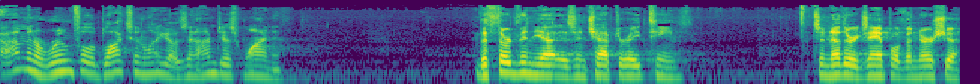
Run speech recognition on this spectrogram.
I'm in a room full of blocks and Legos and I'm just whining. The third vignette is in chapter 18. It's another example of inertia.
